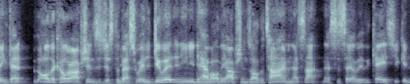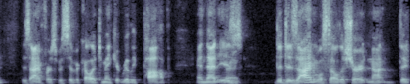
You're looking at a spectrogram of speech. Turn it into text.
think that all the color options is just the best way to do it, and you need to have all the options all the time, and that's not necessarily the case. You can design for a specific color to make it really pop, and that is Right. the design will sell the shirt, not the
